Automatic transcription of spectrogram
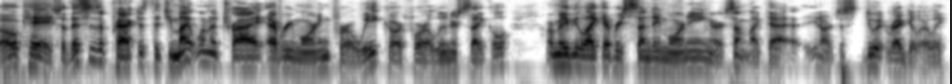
Okay, so this is a practice that you might want to try every morning for a week or for a lunar cycle, or maybe like every Sunday morning or something like that. You know, just do it regularly.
